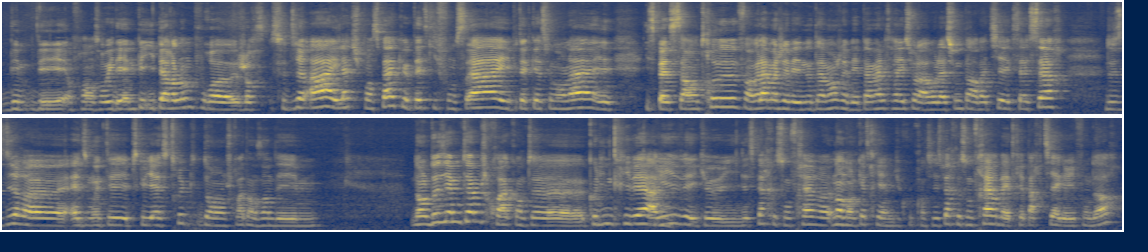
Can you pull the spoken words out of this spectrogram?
des, des, enfin, on s'envoyait des MP hyper longs pour genre se dire ah et là tu penses pas que peut-être qu'ils font ça et peut-être qu'à ce moment-là il se passe ça entre eux enfin voilà moi j'avais notamment j'avais pas mal travaillé sur la relation de Parvati avec sa sœur de se dire euh, elles ont été parce qu'il y a ce truc dans je crois dans un des dans le deuxième tome, je crois, quand euh, Colin Crivet arrive et qu'il espère que son frère. euh, Non, dans le quatrième, du coup, quand il espère que son frère va être réparti à Gryffondor,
